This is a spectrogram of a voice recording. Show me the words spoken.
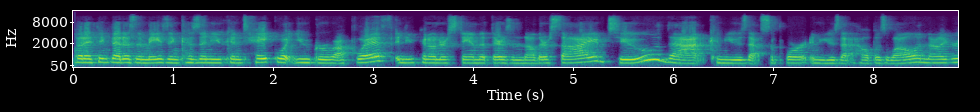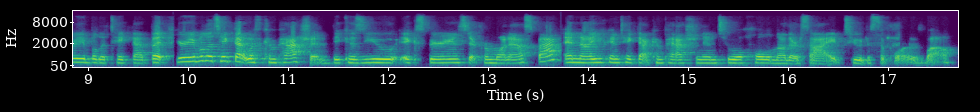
But I think that is amazing because then you can take what you grew up with and you can understand that there's another side too that can use that support and use that help as well. And now you're able to take that, but you're able to take that with compassion because you experienced it from one aspect. And now you can take that compassion into a whole nother side too to support as well.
